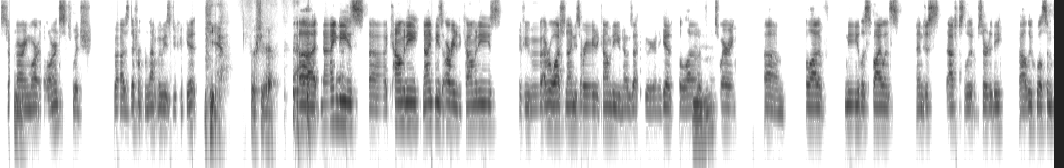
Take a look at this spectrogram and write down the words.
starring mm. Martin Lawrence, which is about as different from that movie as you could get. Yeah, for sure. uh, 90s uh, comedy, 90s R-rated comedies. If you've ever watched 90s R-rated comedy, you know exactly what you're going to get. A lot mm-hmm. of swearing, um, a lot of needless violence, and just absolute absurdity. Uh, Luke Wilson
